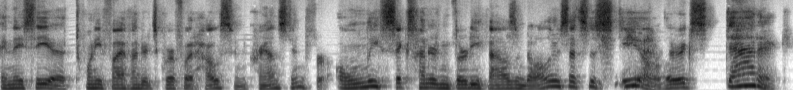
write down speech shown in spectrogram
And they see a 2,500 square foot house in Cranston for only $630,000. That's a steal. Yeah. They're ecstatic.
